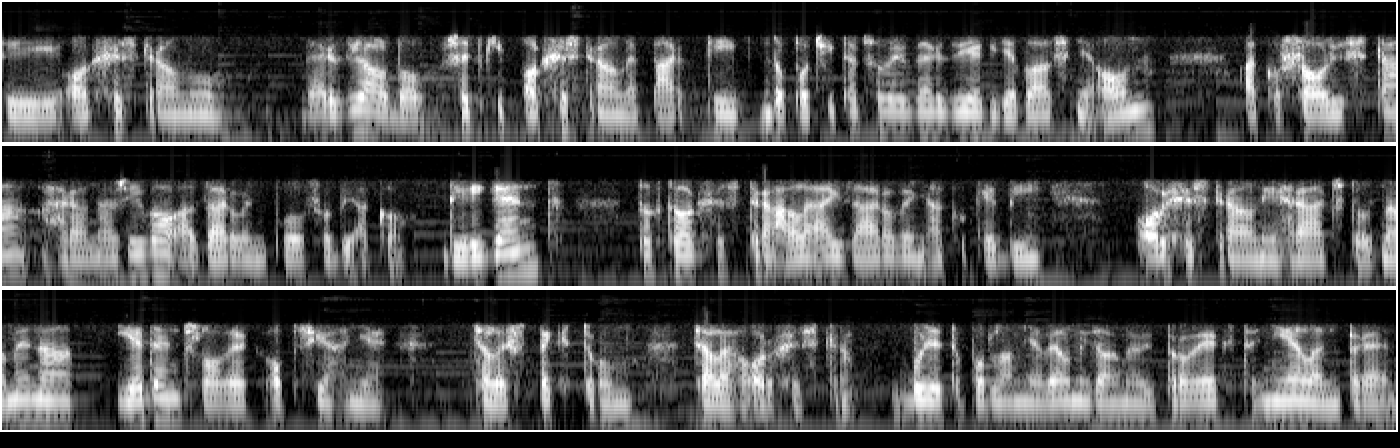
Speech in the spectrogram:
si orchestrálnu verziu alebo všetky orchestrálne party do počítačovej verzie, kde vlastne on ako solista hrá naživo a zároveň pôsobí ako dirigent tohto orchestra, ale aj zároveň ako keby orchestrálny hráč. To znamená, jeden človek obsiahne celé spektrum celého orchestra. Bude to podľa mňa veľmi zaujímavý projekt, nie len pre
